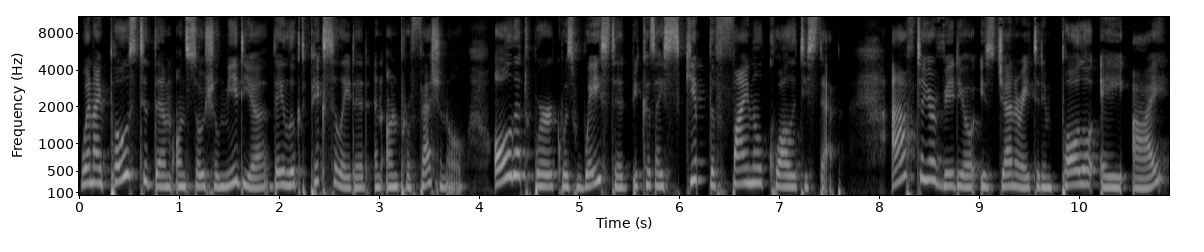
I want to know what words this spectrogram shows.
When I posted them on social media, they looked pixelated and unprofessional. All that work was wasted because I skipped the final quality step. After your video is generated in Pollo AI,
